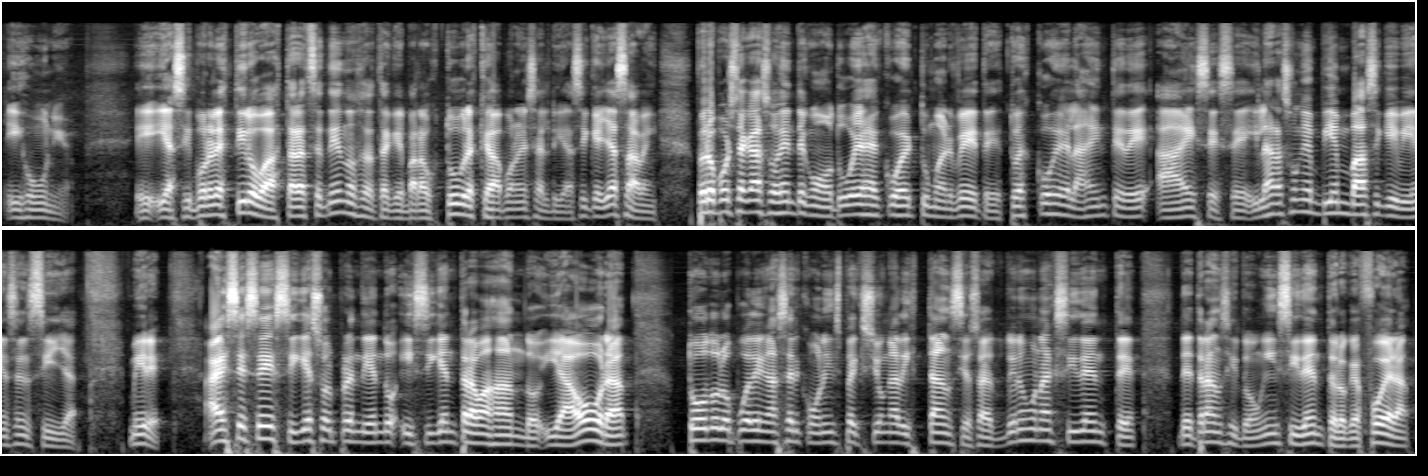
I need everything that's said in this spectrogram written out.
y junio. Y, así por el estilo va a estar ascendiéndose hasta que para octubre es que va a ponerse al día. Así que ya saben. Pero por si acaso, gente, cuando tú vayas a escoger tu marbete, tú escoges a la gente de ASC. Y la razón es bien básica y bien sencilla. Mire, ASC sigue sorprendiendo y siguen trabajando. Y ahora todo lo pueden hacer con una inspección a distancia. O sea, tú tienes un accidente de tránsito, un incidente, lo que fuera.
